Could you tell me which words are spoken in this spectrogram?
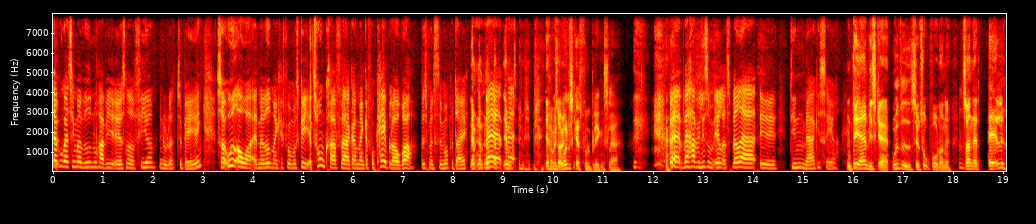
jeg kunne godt tænke mig at vide, nu har vi øh, sådan noget fire minutter tilbage, ikke? Så udover at man ved, at man kan få måske atomkraftværker, man kan få kabler og rør, hvis man stemmer på dig. Jamen, jamen, Hvad- jamen, jamen, ja, Som en sorry. ondskabsfuld blikkenslærer. Hvad, hvad har vi ligesom ellers? Hvad er øh, dine mærkesager? Det er, at vi skal udvide CO2-kvoterne, mm. sådan at alle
